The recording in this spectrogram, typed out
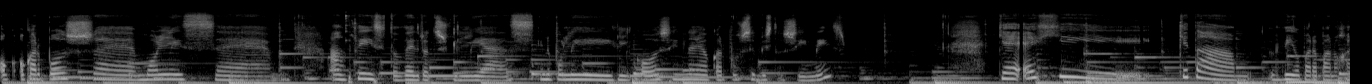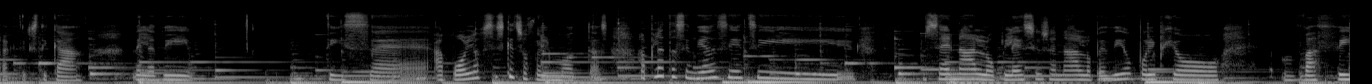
ο, ο καρπός ε, μόλις ε, ανθίσει το δέντρο της φιλίας είναι πολύ γλυκός, είναι ο καρπός της εμπιστοσύνης. Και έχει και τα δύο παραπάνω χαρακτηριστικά, δηλαδή της ε, απόλαυσης και της ωφελημότητας. Απλά τα συνδυάζει έτσι σε ένα άλλο πλαίσιο, σε ένα άλλο πεδίο, πολύ πιο βαθύ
